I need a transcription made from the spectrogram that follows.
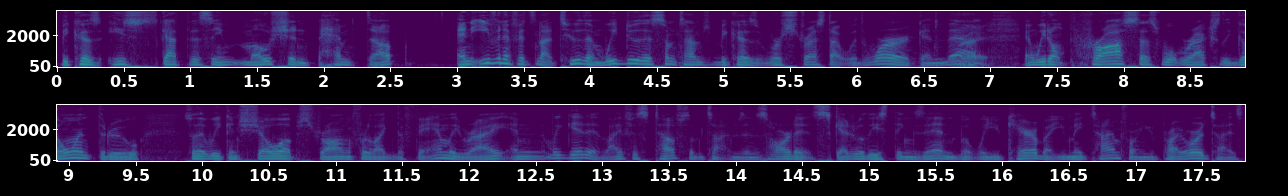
Because he's got this emotion pumped up and even if it's not to them, we do this sometimes because we're stressed out with work and that, right. and we don't process what we're actually going through so that we can show up strong for like the family, right? And we get it. Life is tough sometimes, and it's hard to schedule these things in. But what you care about, you make time for, and you prioritize.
